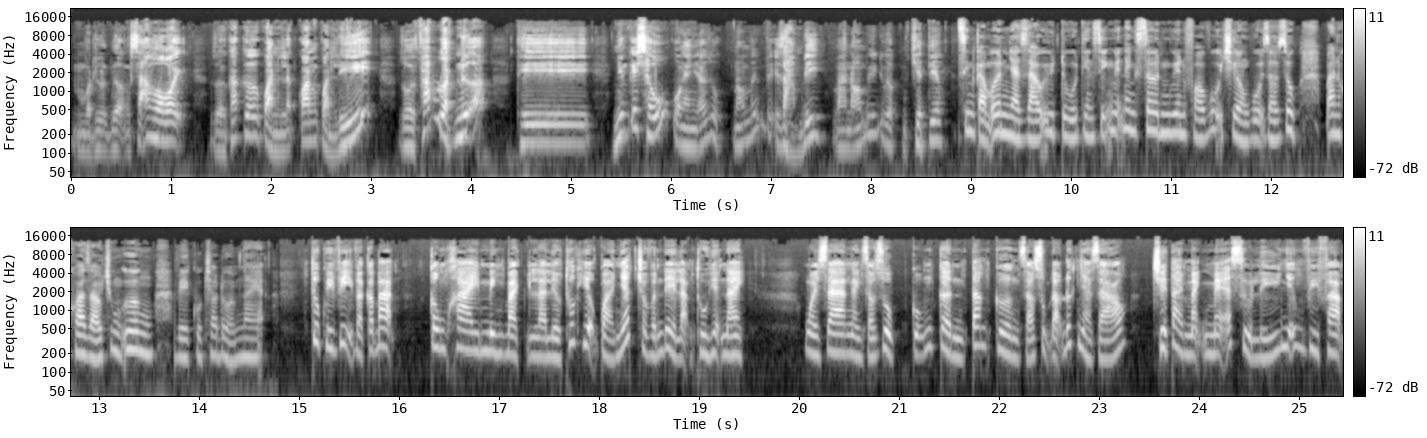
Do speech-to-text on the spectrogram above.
một lực lượng xã hội rồi các cơ quan quan quản lý rồi pháp luật nữa thì những cái xấu của ngành giáo dục nó mới bị giảm đi và nó mới được triệt tiêu. Xin cảm ơn nhà giáo ưu tú tiến sĩ Nguyễn Thanh Sơn, nguyên phó vụ trưởng vụ giáo dục Ban khoa giáo Trung ương về cuộc trao đổi hôm nay ạ. Thưa quý vị và các bạn, công khai minh bạch là liều thuốc hiệu quả nhất cho vấn đề lạm thu hiện nay. Ngoài ra, ngành giáo dục cũng cần tăng cường giáo dục đạo đức nhà giáo, chế tài mạnh mẽ xử lý những vi phạm,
